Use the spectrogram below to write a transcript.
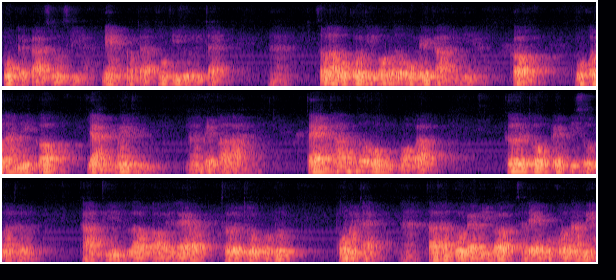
ทุกข์จากการสูญเสียเนี่ยกำจัดทุกข์ที่อยู่ในใจอ่าสำหรับบุคคลที่พระพุทธองค์ได้กล่าวอย่างนี้ก็บุคคลนั้นนี่ก็ยังไม่ถึงเป็นพระอรหันแต่ถ้าพระองค์บอกว่า เธอจงเป็นพิสูจน์มาเถิดทางที่เรากล่าวไปแล้ว เธอจงประพฤติพรหมจรรย์ถ้าท่านพูดแบบนี้ก็แสดงบุคคลนั้นเนี่ย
